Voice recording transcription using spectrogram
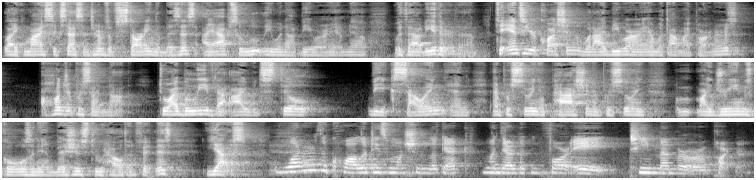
like my success in terms of starting the business, I absolutely would not be where I am now without either of them. To answer your question, would I be where I am without my partners? 100% not. Do I believe that I would still be excelling and, and pursuing a passion and pursuing my dreams, goals, and ambitions through health and fitness? Yes. What are the qualities one should look at when they're looking for a team member or a partner?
